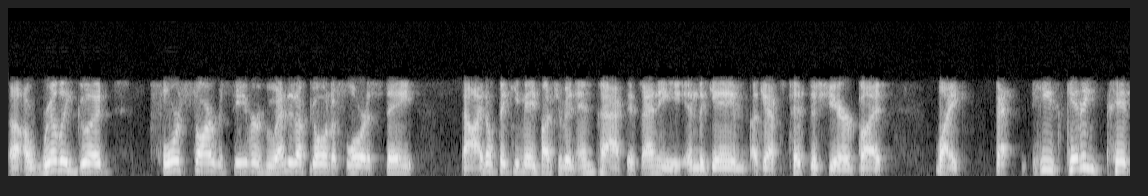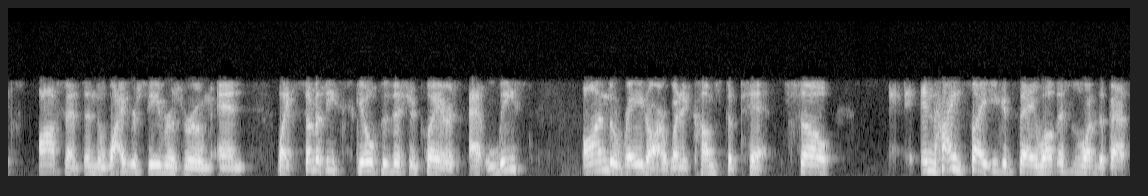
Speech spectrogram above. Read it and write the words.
a, a really good four-star receiver who ended up going to Florida State. Now, I don't think he made much of an impact, if any, in the game against Pitt this year, but like that, he's getting Pitt's offense in the wide receivers room and like some of these skill position players at least on the radar when it comes to Pitt. So in hindsight, you could say, well, this is one of the best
